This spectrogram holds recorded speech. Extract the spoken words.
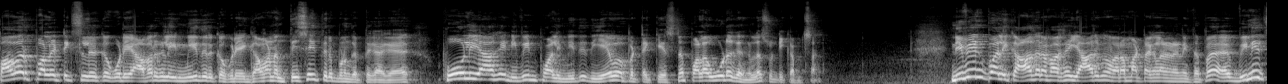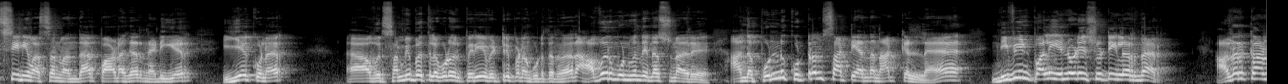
பவர் பாலிட்டிக்ஸில் இருக்கக்கூடிய அவர்களின் மீது இருக்கக்கூடிய கவனம் திசை திருப்பணுங்கிறதுக்காக போலியாக நிவின் பாலி மீது இது ஏவப்பட்ட கேஸ்னு பல ஊடகங்களில் சுட்டி காமிச்சாங்க. நிவின் பாலிக்கு ஆதரவாக யாருமே வரமாட்டாங்களான்னு நினைத்தப்ப வினித் ஸ்ரீனிவாசன் வந்தார் பாடகர் நடிகர் இயக்குனர். அவர் சமீபத்தில் கூட ஒரு பெரிய வெற்றி படம் கொடுத்துருந்தாரு. அவர் முன் வந்து என்ன சொன்னார்? அந்த பொண்ணு குற்றம் சாட்டிய அந்த நாட்களில் நிவின் பாலி என்னுடைய ஷூட்டிங்கில் இருந்தார். அதற்கான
